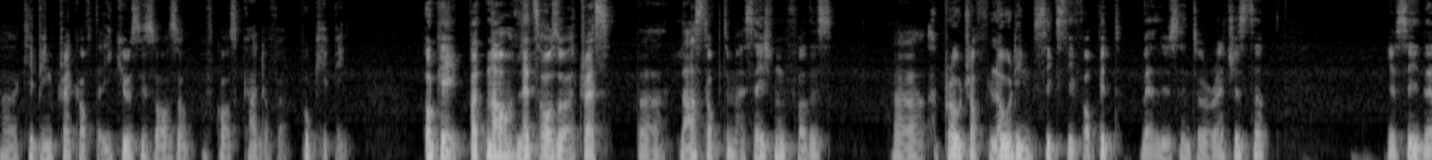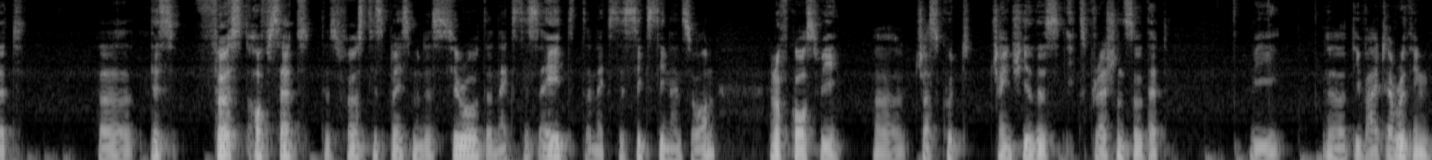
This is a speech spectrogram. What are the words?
Uh, keeping track of the EQs is also, of course, kind of a bookkeeping. Okay, but now let's also address the last optimization for this uh, approach of loading 64-bit values into a register. You see that uh, this first offset, this first displacement is 0, the next is 8, the next is 16 and so on. And of course we uh, just could change here this expression so that we uh, divide everything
